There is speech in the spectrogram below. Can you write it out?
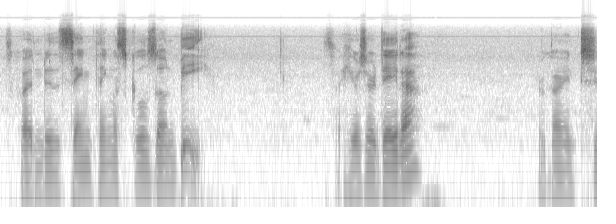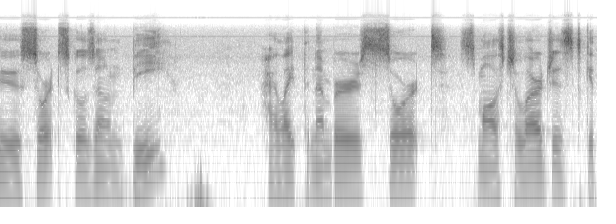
Let's go ahead and do the same thing with school zone B. So here's our data. We're going to sort school zone B, highlight the numbers, sort, smallest to largest, get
